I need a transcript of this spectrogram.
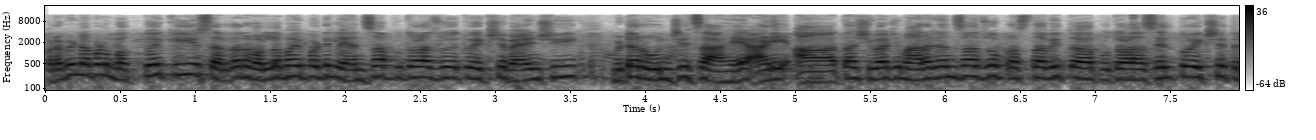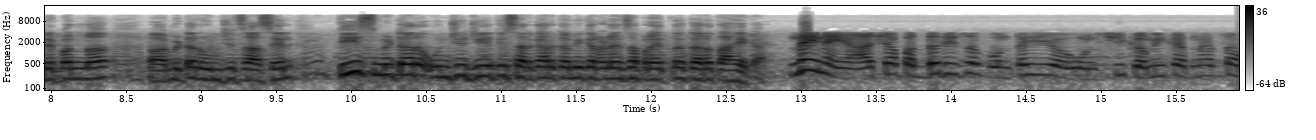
प्रवीण आपण बघतोय की सरदार वल्लभभाई पटेल यांचा पुतळा जो आहे तो एकशे ब्याऐंशी मीटर उंचीचा आहे आणि आता शिवाजी महाराजांचा जो प्रस्तावित पुतळा असेल तो एकशे त्रेपन्न मीटर उंचीचा असेल. तीस मीटर उंची जी आहे ती सरकार कमी करण्याचा प्रयत्न करत आहे का? नाही नाही. अशा पद्धतीचं कोणतंही उंची कमी करण्याचा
